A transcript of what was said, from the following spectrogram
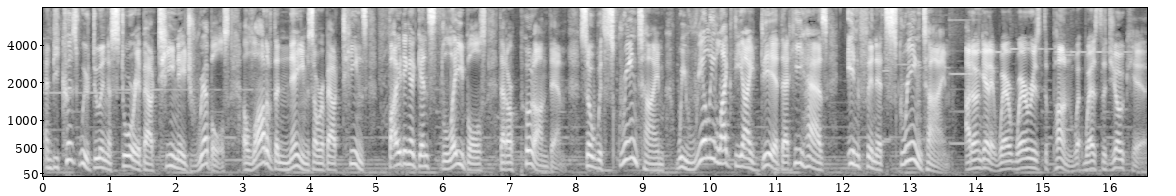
and because we're doing a story about teenage rebels, a lot of the names are about teens fighting against labels that are put on them. So with screen time, we really like the idea that he has infinite screen time. I don't get it. Where where is the pun? Where, where's the joke here?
